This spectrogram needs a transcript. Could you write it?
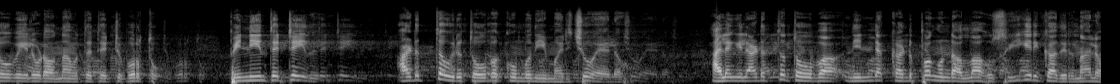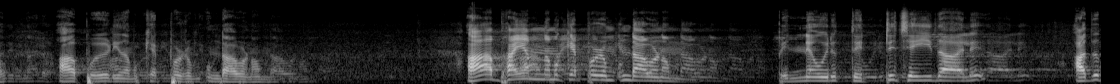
തോപയിലൂടെ ഒന്നാമത്തെ തെറ്റ് പുറത്തു. പിന്നെയും തെറ്റ് ചെയ്ത് അടുത്ത ഒരു തോപക്കുമ്പ് നീ മരിച്ചു പോയാലോ? അല്ലെങ്കിൽ അടുത്ത തോപ നിന്റെ കടുപ്പം കൊണ്ട് അള്ളാഹു സ്വീകരിക്കാതിരുന്നാലോ? ആ പേടി നമുക്ക് എപ്പോഴും ഉണ്ടാവണം. ആ ഭയം നമുക്ക് എപ്പോഴും ഉണ്ടാവണം. പിന്നെ ഒരു തെറ്റ് ചെയ്താൽ അത്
